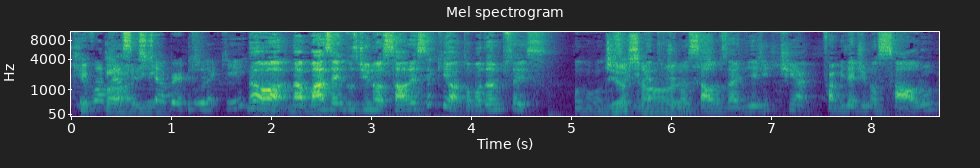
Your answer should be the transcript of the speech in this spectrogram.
que eu vou até pariu. assistir a abertura aqui. Não, ó, na base aí dos dinossauros, esse aqui, ó, tô mandando pra vocês. No, no Dinossauros. ali, a gente tinha família dinossauro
